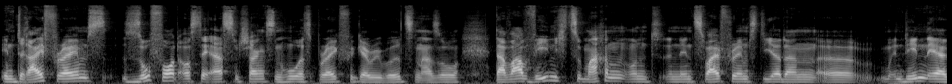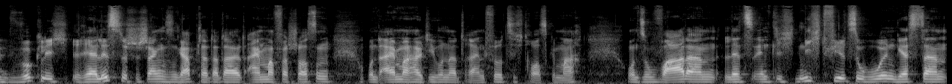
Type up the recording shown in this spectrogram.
In drei Frames sofort aus der ersten Chance ein hohes Break für Gary Wilson. Also da war wenig zu machen und in den zwei Frames, die er dann, äh, in denen er wirklich wirklich realistische Chancen gehabt hat, hat er halt einmal verschossen und einmal halt die 143 draus gemacht. Und so war dann letztendlich nicht viel zu holen gestern.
